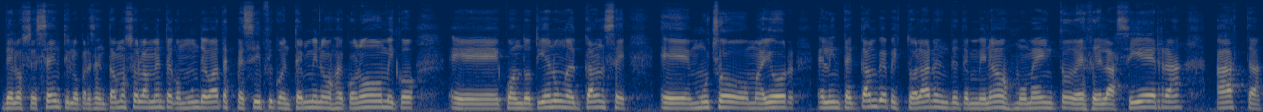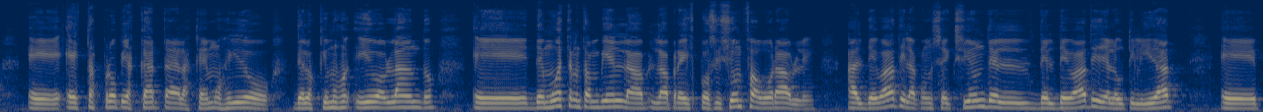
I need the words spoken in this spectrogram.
de los 60 y lo presentamos solamente como un debate específico en términos económicos, eh, cuando tiene un alcance eh, mucho mayor el intercambio epistolar en determinados momentos, desde la sierra hasta eh, estas propias cartas de las que hemos ido, de los que hemos ido hablando, demuestran también la predisposición favorable al debate y la concepción del, debate y de la utilidad eh,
